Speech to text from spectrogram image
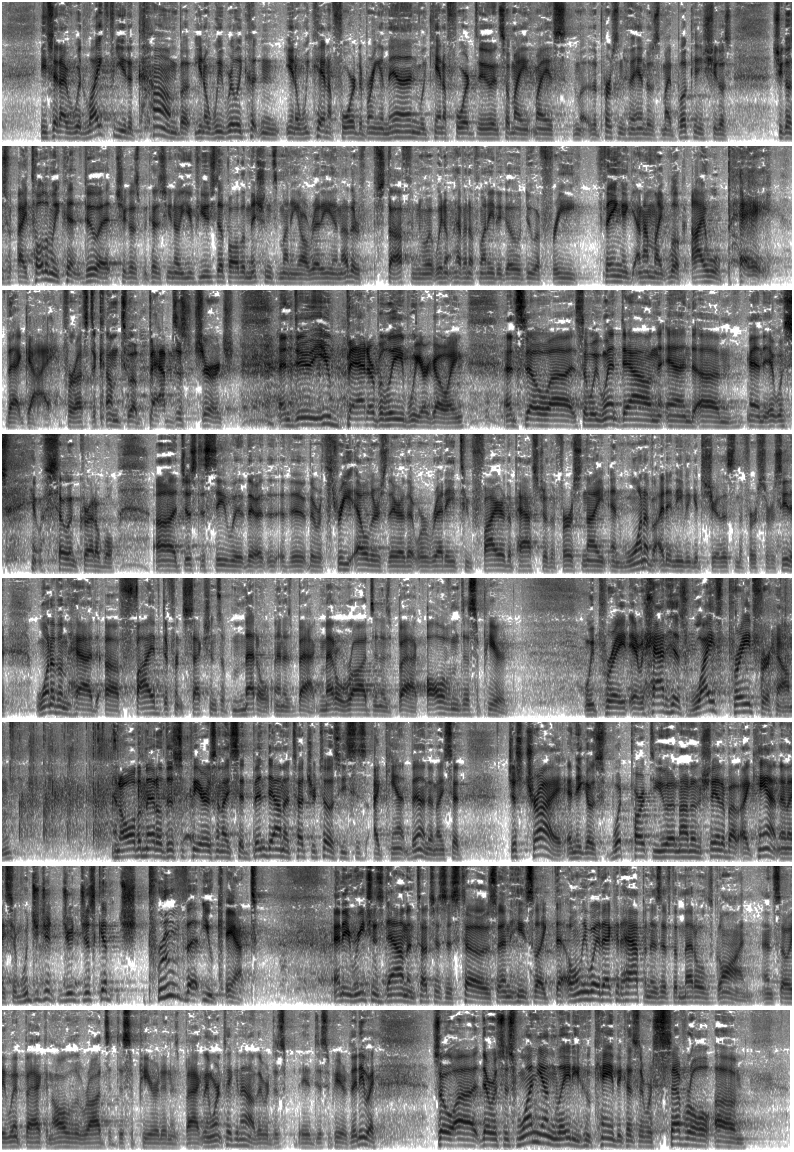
He said, I would like for you to come, but, you know, we really couldn't, you know, we can't afford to bring him in. We can't afford to. And so my, my, the person who handles my booking, she goes, she goes, I told him we couldn't do it. She goes, because, you know, you've used up all the missions money already and other stuff, and we don't have enough money to go do a free thing again. I'm like, look, I will pay that guy for us to come to a Baptist church and do, you better believe we are going. And so, uh, so we went down and, um, and it was, it was so incredible uh, just to see with, there, there, there, were three elders there that were ready to fire the pastor the first night. And one of them, I didn't even get to share this in the first service either. One of them had uh, five different sections of metal in his back, metal rods in his back. All of them disappeared. We prayed, and we had his wife prayed for him and all the metal disappears. And I said, Bend down and touch your toes. He says, I can't bend. And I said, just try. And he goes, What part do you not understand about I can't? And I said, Would you, you just give, prove that you can't? And he reaches down and touches his toes, and he's like, The only way that could happen is if the metal's gone. And so he went back, and all of the rods had disappeared in his back. They weren't taken out, they, were dis- they had disappeared. But anyway, so uh, there was this one young lady who came because there were several. Um,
